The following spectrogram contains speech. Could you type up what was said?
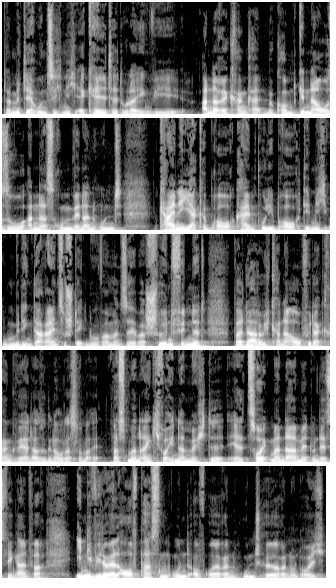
damit der Hund sich nicht erkältet oder irgendwie andere Krankheiten bekommt. Genauso andersrum, wenn ein Hund keine Jacke braucht, kein Pulli braucht, dem nicht unbedingt da reinzustecken, nur weil man es selber schön findet, weil dadurch kann er auch wieder krank werden. Also genau das, was man eigentlich verhindern möchte, erzeugt man damit und deswegen einfach individuell aufpassen und auf euren Hund hören und euch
